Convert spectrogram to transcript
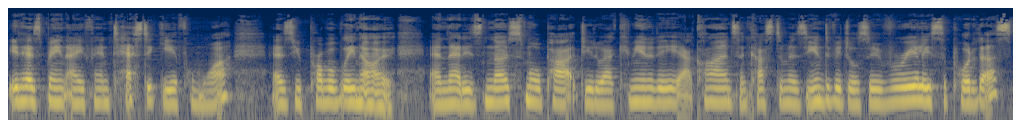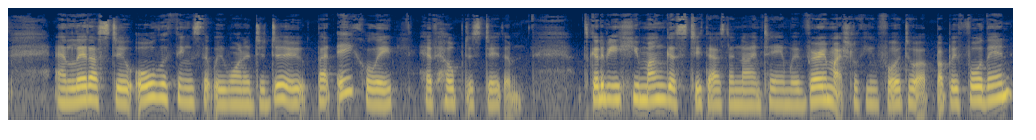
It has been a fantastic year for mwah, as you probably know, and that is no small part due to our community, our clients and customers, the individuals who've really supported us and let us do all the things that we wanted to do, but equally have helped us do them. It's going to be a humongous 2019. We're very much looking forward to it. But before then,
